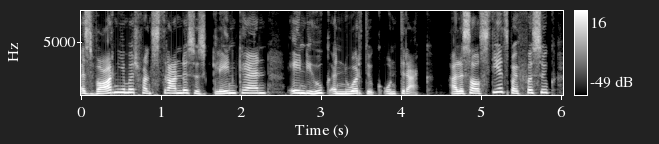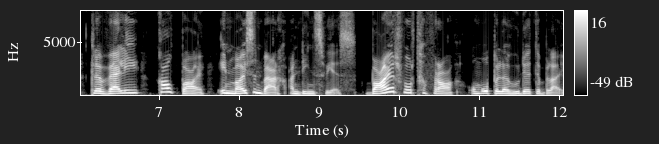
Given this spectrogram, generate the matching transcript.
is waarnemers van strande soos Glencairn en die Hoek in Noordhoek onttrek. Hulle sal steeds by Vishoek, Kloof Valley, Kalkbaai en Muizenberg aan diens wees. Baiers word gevra om op hulle hoede te bly.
